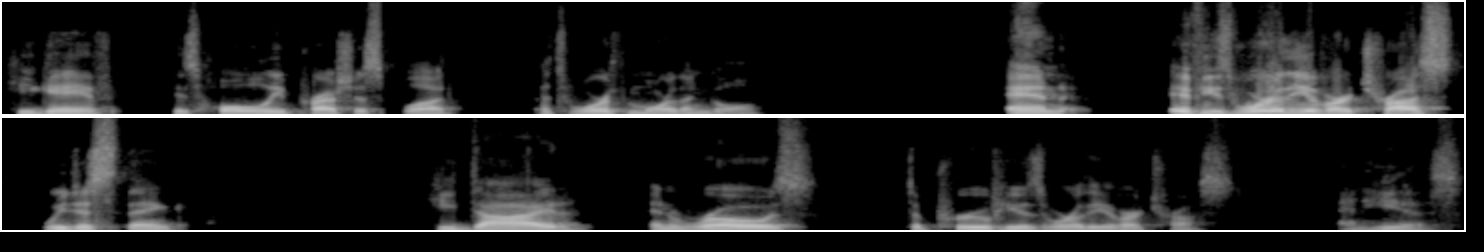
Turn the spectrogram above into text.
he gave his holy, precious blood that's worth more than gold. And if he's worthy of our trust, we just think he died and rose to prove he is worthy of our trust. And he is.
